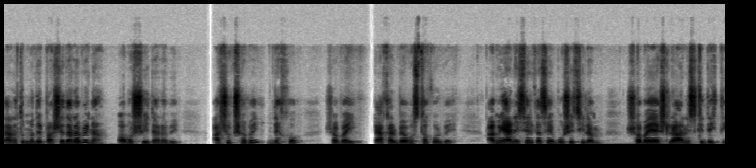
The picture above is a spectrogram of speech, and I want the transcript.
তারা তোমাদের পাশে দাঁড়াবে না? অবশ্যই দাঁড়াবে। আসুক সবাই, দেখো সবাই টাকার ব্যবস্থা করবে। আমি আনিসের কাছে বসেছিলাম। সবাই আসলো আনিসকে দেখতে।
